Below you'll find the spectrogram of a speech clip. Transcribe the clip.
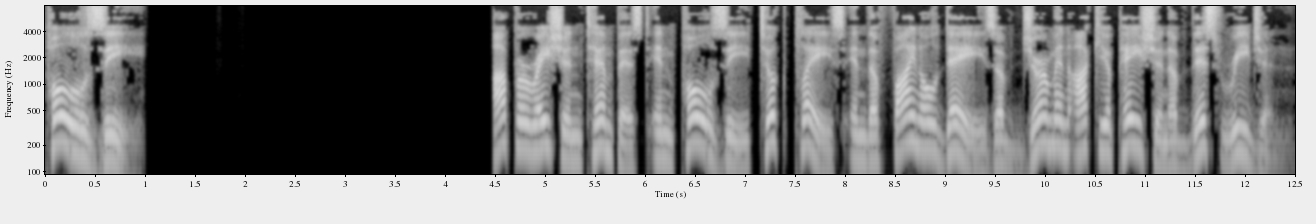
Polzey Operation Tempest in Polzey took place in the final days of German occupation of this region.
